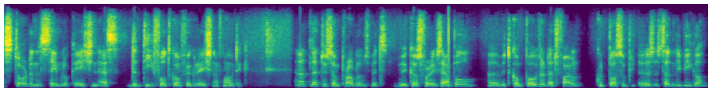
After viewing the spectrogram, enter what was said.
stored in the same location as the default configuration of Mautic and that led to some problems with because for example uh, with composer that file could possibly uh, suddenly be gone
